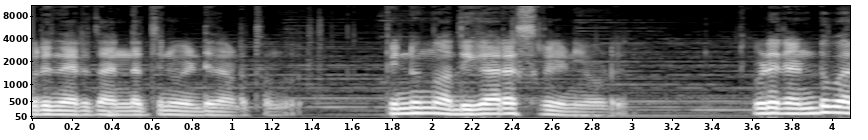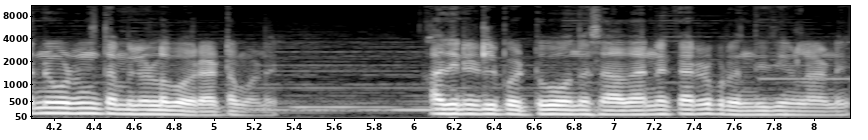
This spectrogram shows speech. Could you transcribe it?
ഒരു നേരത്തെ അന്നത്തിനു വേണ്ടി നടത്തുന്നത്. പിന്നൊന്ന് അധികാര ശ്രേണിയോട്. ഇവിടെ രണ്ട് ഭരണകൂടങ്ങൾ തമ്മിലുള്ള പോരാട്ടമാണ്. അതിനിടയിൽ പെട്ടുപോകുന്ന സാധാരണക്കാരുടെ പ്രതിനിധികളാണ്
